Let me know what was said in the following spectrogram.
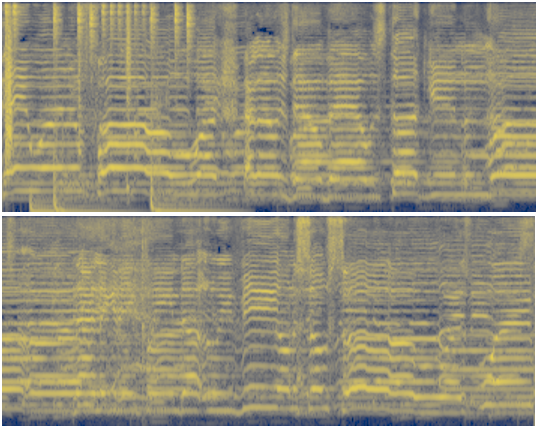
They wanna. Like I was down bad, was stuck in the mud. Nigga cleaned up Louis V on the so so.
